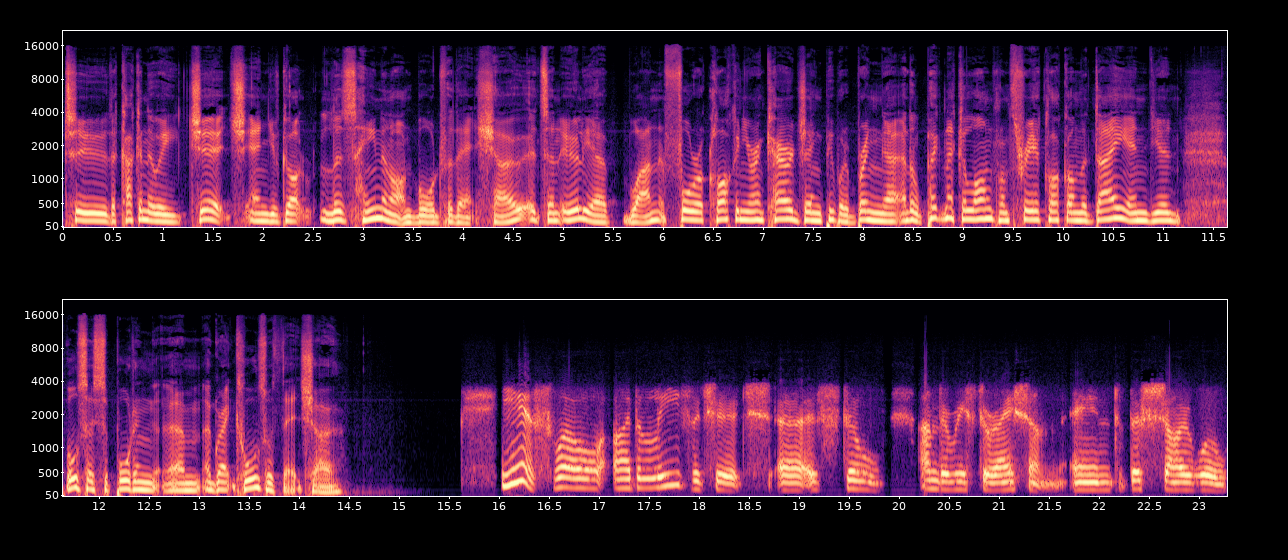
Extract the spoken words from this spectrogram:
to the Kakanui Church, and you've got Liz Heenan on board for that show. It's an earlier one at 4 o'clock, and you're encouraging people to bring a, a little picnic along from 3 o'clock on the day, and you're also supporting um, a great cause with that show. Yes, well, I believe the church uh, is still under restoration, and this show will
